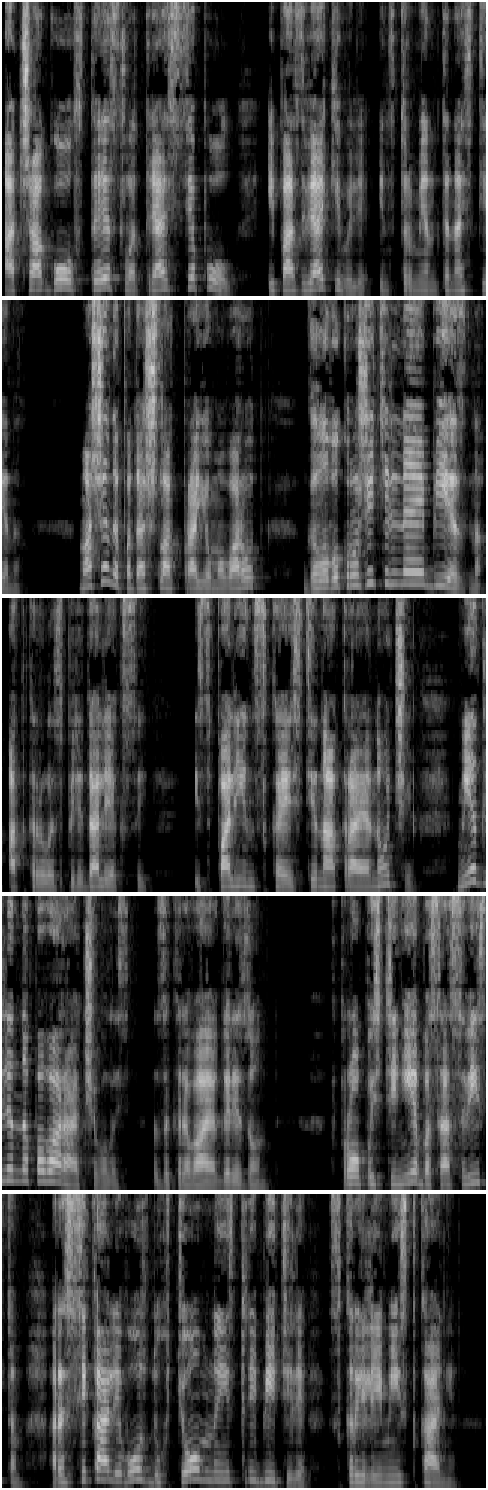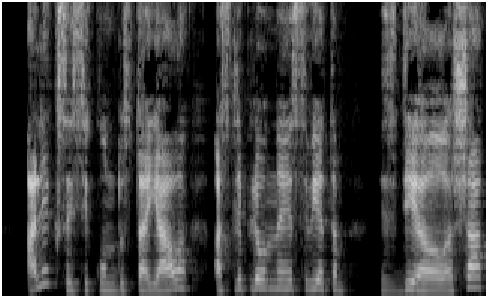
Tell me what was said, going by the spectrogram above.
От шагов Тесла трясся пол, и позвякивали инструменты на стенах. Машина подошла к проему ворот, головокружительная бездна открылась перед Алексой. Исполинская стена края ночи медленно поворачивалась, закрывая горизонт. Пропасти неба со свистом рассекали воздух темные истребители с крыльями из ткани. Алекса секунду стояла, ослепленная светом, сделала шаг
